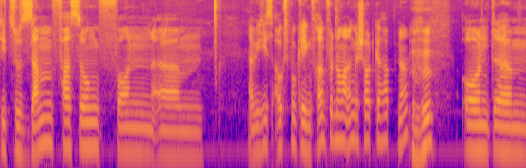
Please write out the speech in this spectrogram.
die Zusammenfassung von, ähm, na, wie hieß Augsburg gegen Frankfurt nochmal angeschaut gehabt, ne? Mhm. Und ähm,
